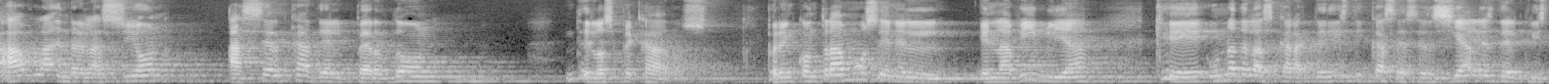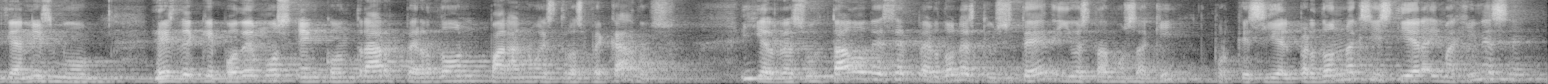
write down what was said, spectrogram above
habla en relación acerca del perdón de los pecados. Pero encontramos en, el, en la Biblia que una de las características esenciales del cristianismo es de que podemos encontrar perdón para nuestros pecados. Y el resultado de ese perdón es que usted y yo estamos aquí. Porque si el perdón no existiera, imagínese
